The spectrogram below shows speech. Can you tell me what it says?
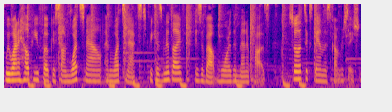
We want to help you focus on what's now and what's next because midlife is about more than menopause. So let's expand this conversation.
